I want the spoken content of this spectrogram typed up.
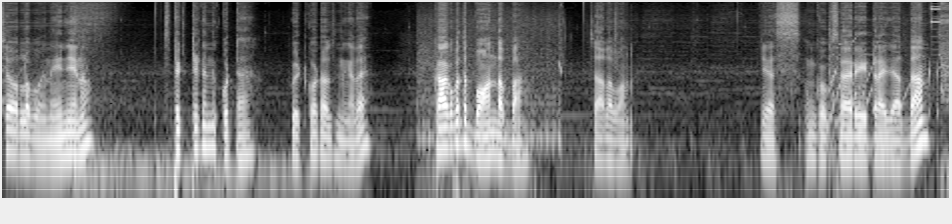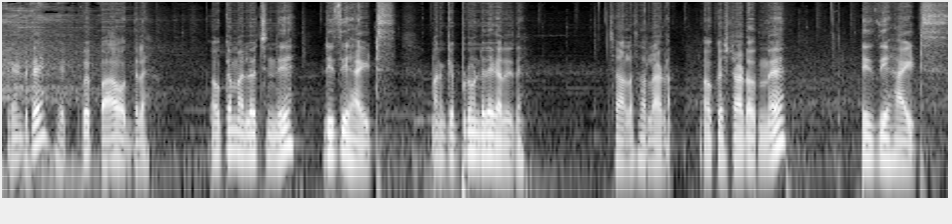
చివరిలో పోయింది. ఏం చేయను? స్పెక్టెడ్ ఎందుకు కొట్ట? పెట్టుకోవాల్సింది కదా. కాకపోతే బాగుందబ్బా చాలా బాగుంది. ఎస్ ఇంకొకసారి ట్రై చేద్దాం. ఏంటిది? ఎక్విప్ వద్దులే. ఓకే మళ్ళీ వచ్చింది. డిజీ హైట్స్ మనకి ఎప్పుడు ఉండేదే కదా ఇది. చాలాసార్లు ఆడాం. ఓకే స్టార్ట్ అవుతుంది. డిజీ హైట్స్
